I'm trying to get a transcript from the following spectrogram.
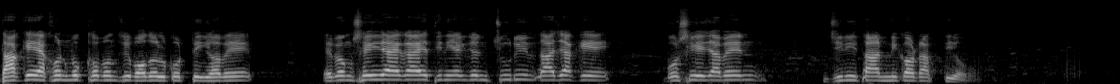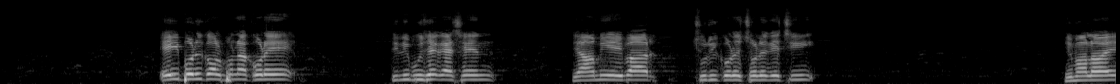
তাকে এখন মুখ্যমন্ত্রী বদল করতেই হবে। এবং সেই জায়গায় তিনি একজন চুরির রাজাকে বসিয়ে যাবেন, যিনি তার নিকট আত্মীয়। এই পরিকল্পনা করে তিনি বুঝে গেছেন যে আমি এবার চুরি করে চলে গেছি। হিমালয়,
